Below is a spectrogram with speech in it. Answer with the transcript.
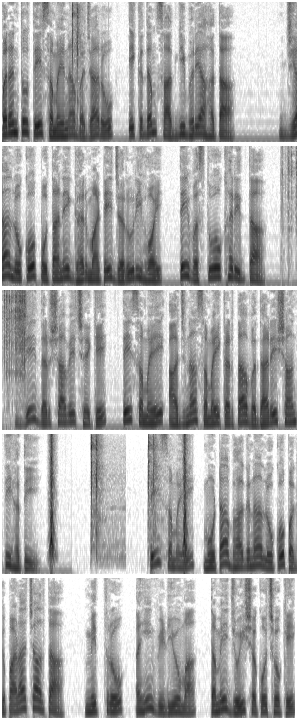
પરંતુ તે સમયના બજારો એકદમ સાદગીભર્યા હતા. જ્યાં લોકો પોતાને ઘર માટે જરૂરી હોય તે વસ્તુઓ ખરીદતા. જે દર્શાવે છે કે તે સમયે આજના સમય કરતાં વધારે શાંતિ હતી. તે સમયે મોટા ભાગના લોકો પગપાળા ચાલતા. મિત્રો, અહીં વિડીયોમાં તમે જોઈ શકો છો કે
